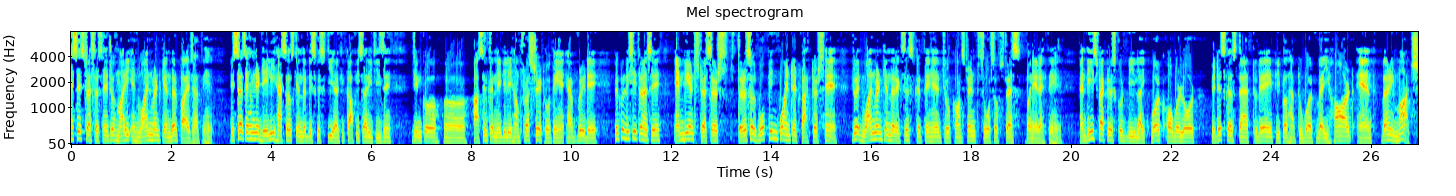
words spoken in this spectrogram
ایسے اسٹریسرس ہیں جو ہماری انوائرمنٹ کے اندر پائے جاتے ہیں جس طرح سے ہم نے ڈیلی ہیسلس کے اندر ڈسکس کیا کہ کافی ساری چیزیں جن کو حاصل کرنے کے لیے ہم فرسٹریٹ ہوتے ہیں ایوری ڈے بالکل اسی طرح سے ایمبیئنٹ اسٹریسرس دراصل وہ پن پوائنٹڈ فیکٹرس ہیں جو انوائرمنٹ کے اندر ایگزٹ کرتے ہیں جو کانسٹینٹ سورس آف اسٹریس بنے رہتے ہیں and these factors could be like work overload discuss that today people have to work very hard and very much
